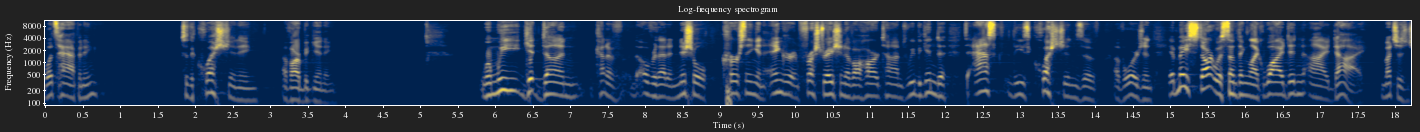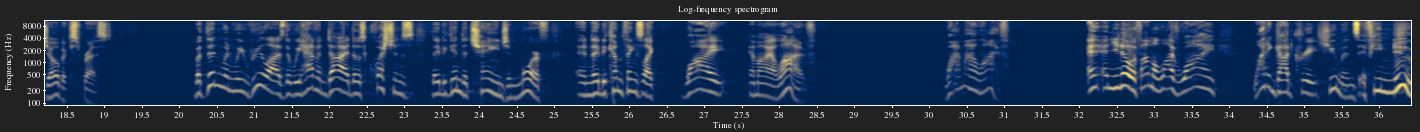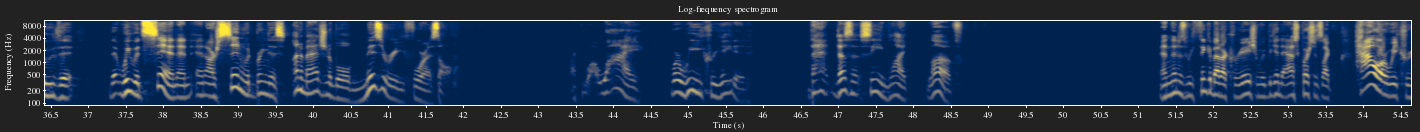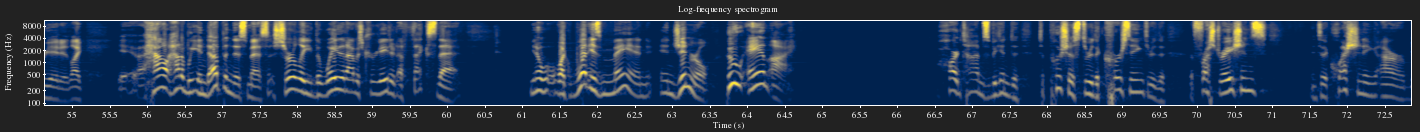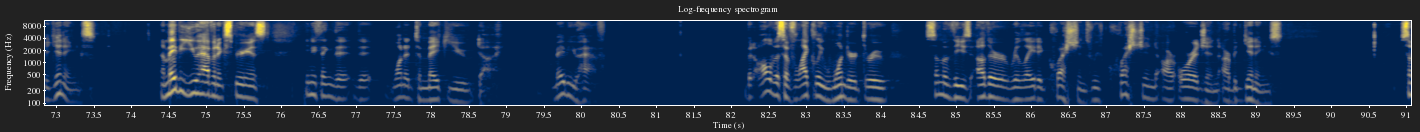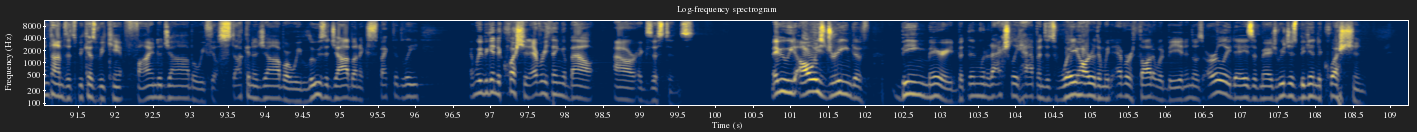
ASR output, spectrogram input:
what's happening to the questioning of our beginning when we get done kind of over that initial cursing and anger and frustration of our hard times, we begin to, to ask these questions of, of origin. It may start with something like, Why didn't I die? much as Job expressed. But then when we realize that we haven't died, those questions, they begin to change and morph, and they become things like, Why am I alive? Why am I alive? And, and you know, if I'm alive, why why did God create humans if He knew that, that we would sin and, and our sin would bring this unimaginable misery for us all? Like, why were we created? That doesn't seem like love. And then as we think about our creation, we begin to ask questions like, how are we created? Like, how, how did we end up in this mess? Surely the way that I was created affects that. You know, like, what is man in general? Who am I? Hard times begin to, to push us through the cursing, through the, the frustrations, into questioning our beginnings. Now, maybe you haven't experienced anything that, that wanted to make you die. Or maybe you have. But all of us have likely wondered through some of these other related questions. We've questioned our origin, our beginnings. Sometimes it's because we can't find a job, or we feel stuck in a job, or we lose a job unexpectedly, and we begin to question everything about our existence. Maybe we'd always dreamed of being married, but then when it actually happens, it's way harder than we'd ever thought it would be. And in those early days of marriage, we just begin to question.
